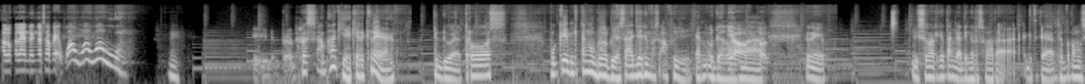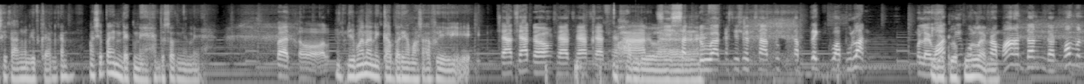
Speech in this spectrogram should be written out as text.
Kalau kalian dengar sampai wow wow wow. Gitu. terus apa lagi ya kira-kira ya kedua terus mungkin kita ngobrol biasa aja nih Mas Afi kan udah Iya, lama betul. ini di sonar kita nggak dengar suara gitu kan siapa masih kangen gitu kan kan masih pendek nih episodenya nih Betul. gimana nih kabarnya Mas Afi Sehat-sehat dong, sehat-sehat, sehat-sehat. Alhamdulillah. Season 2 ke season 1 kita break 2 bulan. Melewati Iya, dua bulan. momen Ramadan dan momen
